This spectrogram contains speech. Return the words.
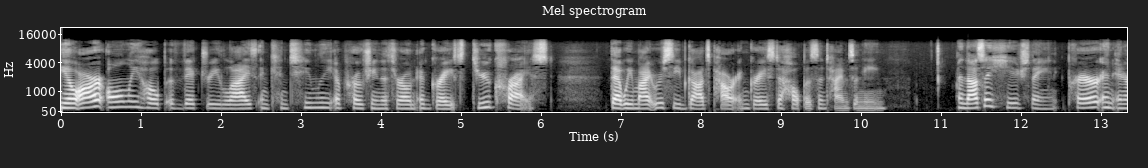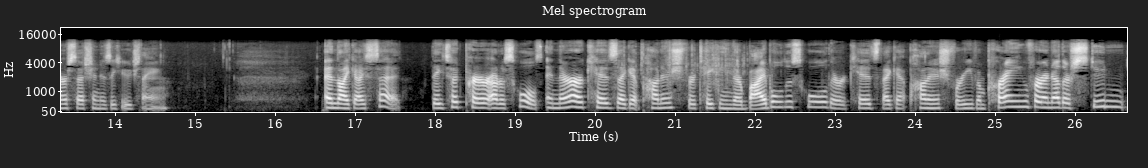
you know, our only hope of victory lies in continually approaching the throne of grace through Christ that we might receive God's power and grace to help us in times of need. And that's a huge thing. Prayer and intercession is a huge thing. And like I said, they took prayer out of schools. And there are kids that get punished for taking their Bible to school. There are kids that get punished for even praying for another student.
